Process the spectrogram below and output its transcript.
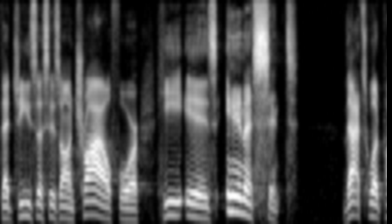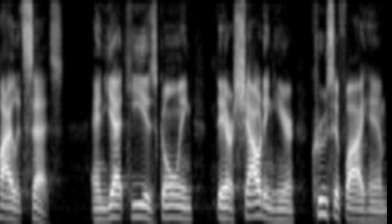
that Jesus is on trial for. He is innocent. That's what Pilate says. And yet he is going, they are shouting here, crucify him,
